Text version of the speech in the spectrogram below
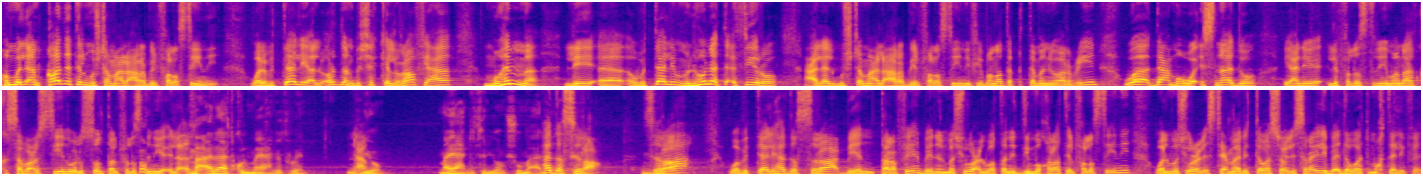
هم الآن قادة المجتمع العربي الفلسطيني. وبالتالي الأردن بشكل رافعة مهمة آه، وبالتالي من هنا تأثيره على المجتمع العربي الفلسطيني في مناطق ال 48 ودعمه وإسناده يعني لفلسطيني مناطق ال 67 وللسلطة الفلسطينية إلى آخره. مآلات كل ما يحدث وين؟ نعم. اليوم. ما يحدث اليوم. شو مآلات؟ هذا صراع. صراع وبالتالي هذا الصراع بين طرفين بين المشروع الوطني الديمقراطي الفلسطيني والمشروع الاستعماري التوسع الإسرائيلي بأدوات مختلفة.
